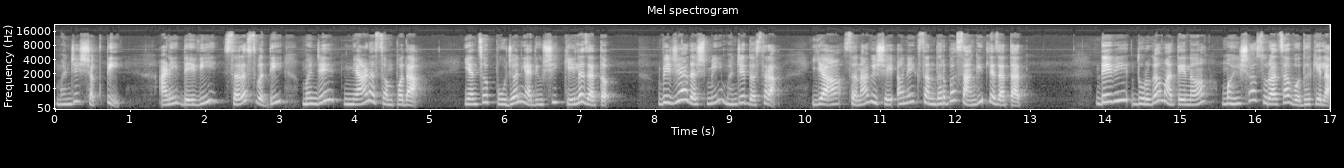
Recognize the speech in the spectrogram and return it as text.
म्हणजे शक्ती. आणि देवी सरस्वती म्हणजे ज्ञानसंपदा. यांचं पूजन या दिवशी केलं जातं. विजयादशमी म्हणजे दसरा. या सणाविषयी अनेक संदर्भ सांगितले जातात. देवी दुर्गा मातेनं महिषासुराचा वध केला.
